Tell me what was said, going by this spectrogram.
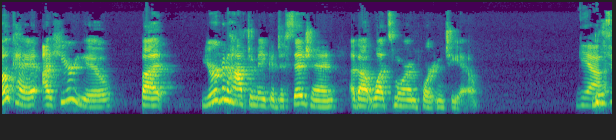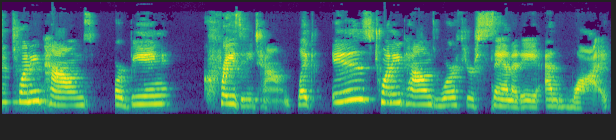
okay, I hear you, but you're going to have to make a decision about what's more important to you. Yeah. Losing 20 pounds or being crazy town. Like, is 20 pounds worth your sanity and why?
